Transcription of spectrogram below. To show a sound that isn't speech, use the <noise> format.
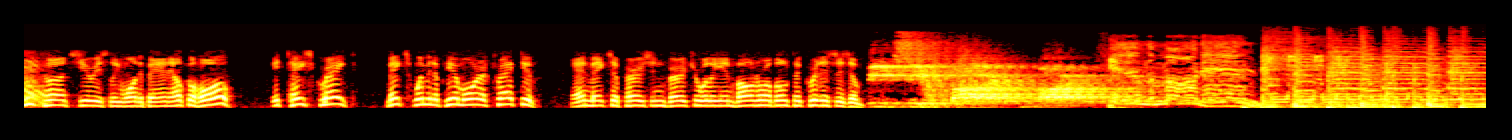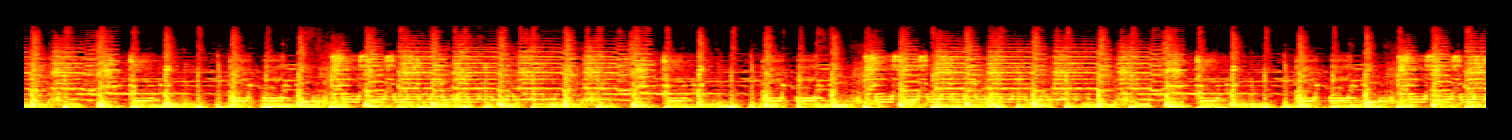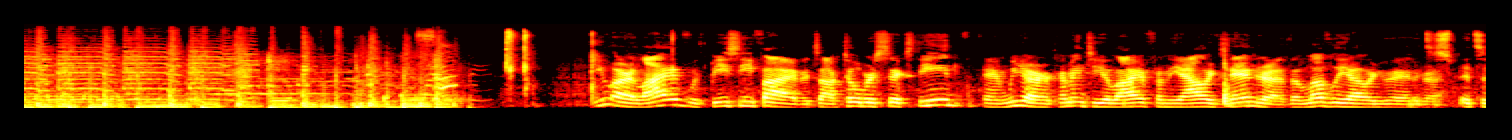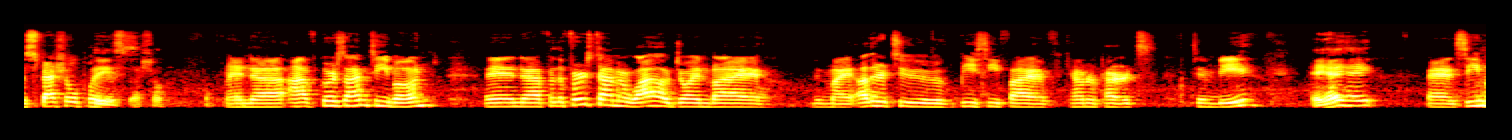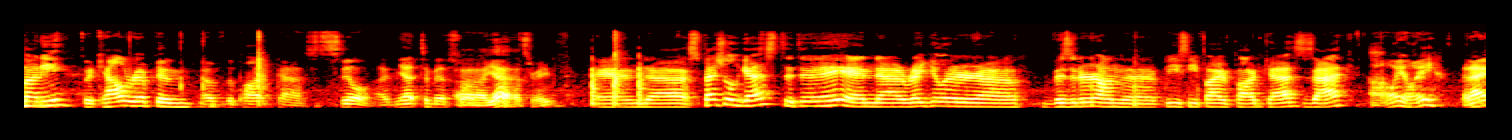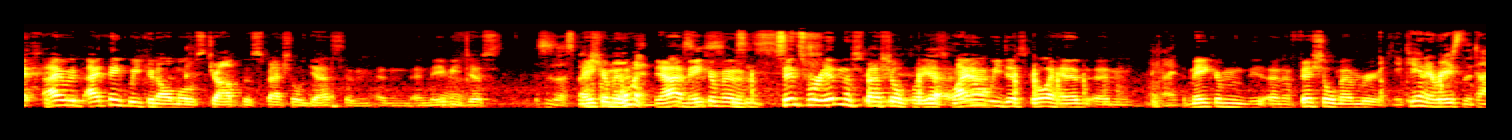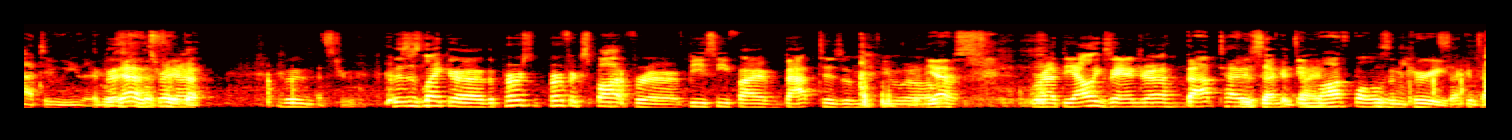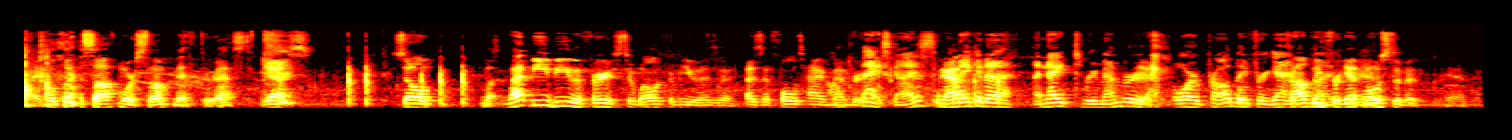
You can't seriously want to ban alcohol. It tastes great, makes women appear more attractive, and makes a person virtually invulnerable to criticism. Are live with BC5. It's October 16th, and we are coming to you live from the Alexandra, the lovely Alexandra. It's a, it's a special It's place. special. And uh, of course, I'm T Bone. And uh, for the first time in a while, joined by my other two BC5 counterparts, Tim B Hey, hey, hey. and C Money. The Cal Ripken of the podcast. Still, I'm yet to miss one. Uh, yeah, that's right. And uh, special guest today and uh, regular uh, visitor on the BC5 podcast, Zach. Ahoy, hoy. and I, I would, I think we can almost drop the special guest and, and, and maybe just This is a make special him in, moment. yeah, This make is- him in. this is- Since we're in the special place, Yeah. why Yeah. don't we just go ahead and I- make him the, an official member? you can't erase the tattoo either. Yeah, that's right. <laughs> Yeah, The- that's true. This is like uh, the per- perfect spot for a BC5 baptism, if you will. Yes, We're at the Alexandra. baptized the second in, in time. mothballs and curry. Second time. We'll put the sophomore slump myth to rest. Yes. So l- let me be the first to welcome you as a as a full time member. Thanks, guys. Yeah. We'll make it a, a night to remember Yeah. or probably forget. Probably but- forget most of it.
